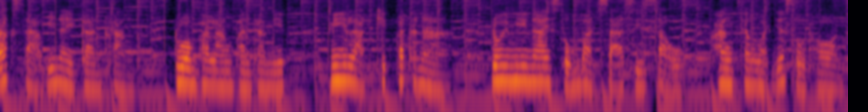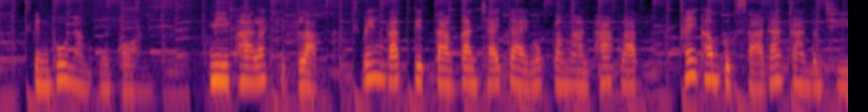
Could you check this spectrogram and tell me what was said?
รักษาวินัยการคลัง รวมพลังพันธมิตร มีหลักคิดพัฒนา โดยมีนายสมบัติสาสีเสาคลังจังหวัดยะโสธร เป็นผู้นำองค์กร มีภารกิจหลัก เร่งรัดติดตามการใช้จ่ายงบประมาณภาครัฐ ให้คำปรึกษาด้านการบัญชี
